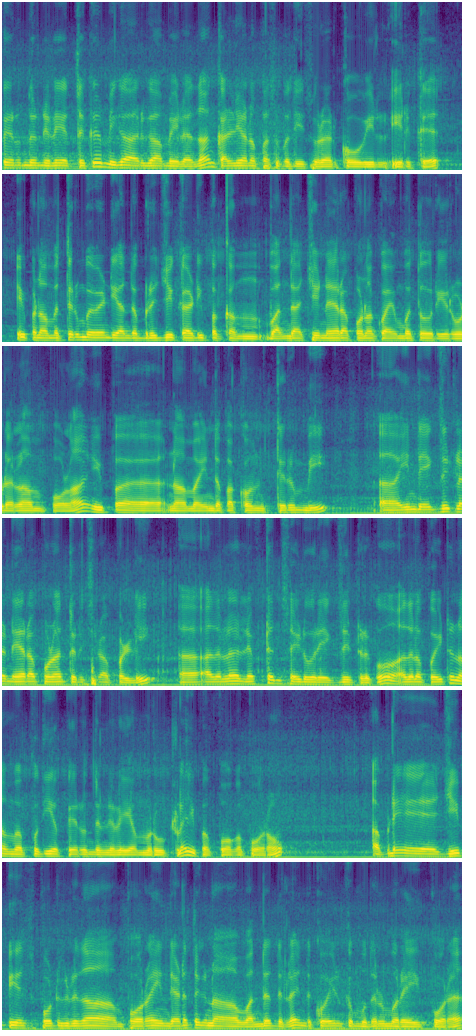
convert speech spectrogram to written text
பேருந்து நிலையத்துக்கு மிக அருகாமையில் தான் கல்யாண பசுபதீஸ்வரர் கோவில் இருக்குது இப்போ நம்ம திரும்ப வேண்டிய அந்த பிரிட்ஜுக்கு அடிப்பக்கம் வந்தாச்சு. நேராக போனால் கோயம்புத்தூர் ஈரோடெல்லாம் போகலாம் இப்போ நாம் இந்த பக்கம் திரும்பி இந்த எக்ஸிட்டில் நேராக போனால் திருச்சிராப்பள்ளி. அதில் லெஃப்ட் ஹேண்ட் சைடு ஒரு எக்ஸிட் இருக்கும். அதில் போயிட்டு நம்ம புதிய பேருந்து நிலையம் ரூட்டில் இப்போ போக போகிறோம் அப்படியே ஜிபிஎஸ் போட்டுக்கிட்டு தான் போகிறேன் இந்த இடத்துக்கு நான் வந்ததில்லை. இந்த கோயிலுக்கு முதல் முறை போகிறேன்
